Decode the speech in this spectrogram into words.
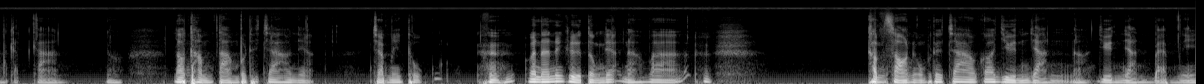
ำกัดการเนาะเราทำตามพุทธเจ้าเนี่ยจะไม่ทุกข์วันนั้นนั่นคือตรงเนี้ยนะว่า คำสอนของพระพุทธเจ้าก็ยืนยันนะยืนยันแบบนี้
